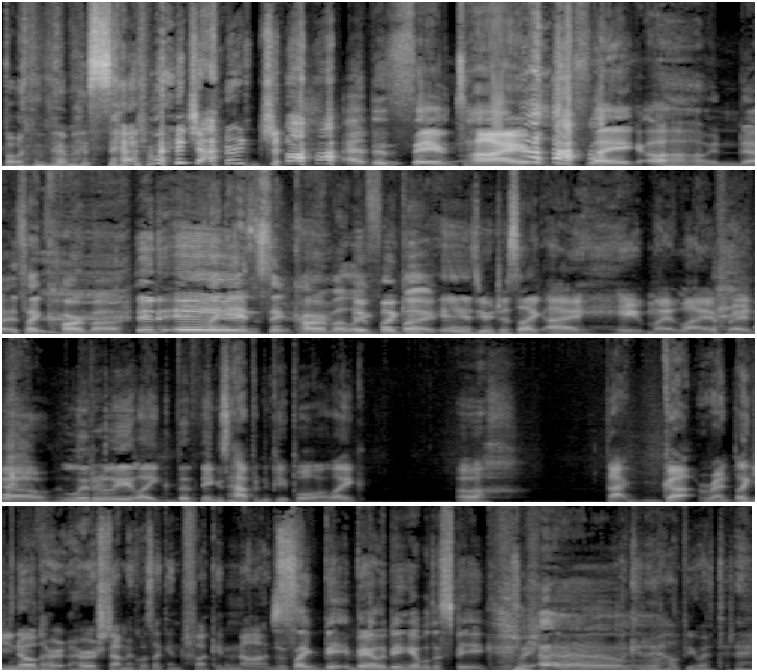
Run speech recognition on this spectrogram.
both of them a sandwich at her job at the same time, just like oh no, it's like karma. It It's like instant karma. Like it fucking fuck. is. You're just like, I hate my life right now. Literally, like the things happen to people. Like, ugh, that gut rent. Like you know, her her stomach was like in fucking knots. just like ba- barely being able to speak. It's like, um, what can I help you with today?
